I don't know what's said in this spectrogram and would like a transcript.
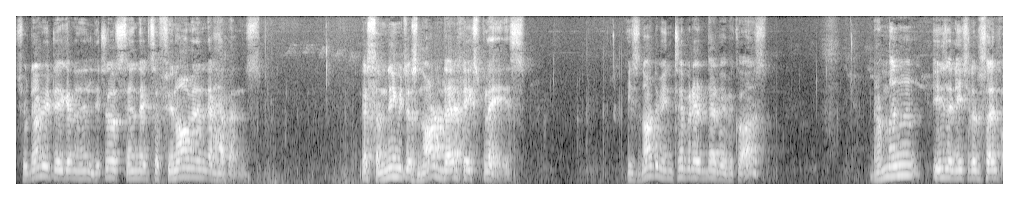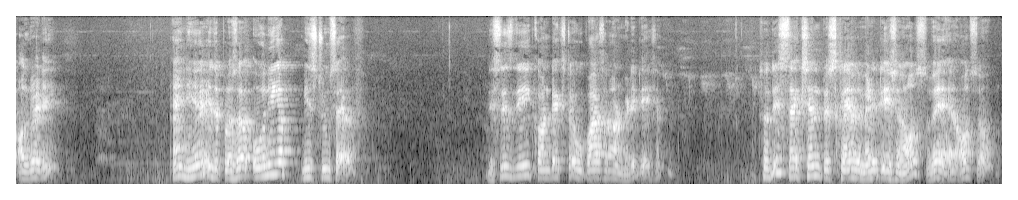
should not be taken in a literal sense that it's a phenomenon that happens. That something which was not there takes place is not to be interpreted that way because Brahman is the nature of self already, and here is the process of owning up his true self. This is the context of upasana or meditation. So this section prescribes a meditation also where also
